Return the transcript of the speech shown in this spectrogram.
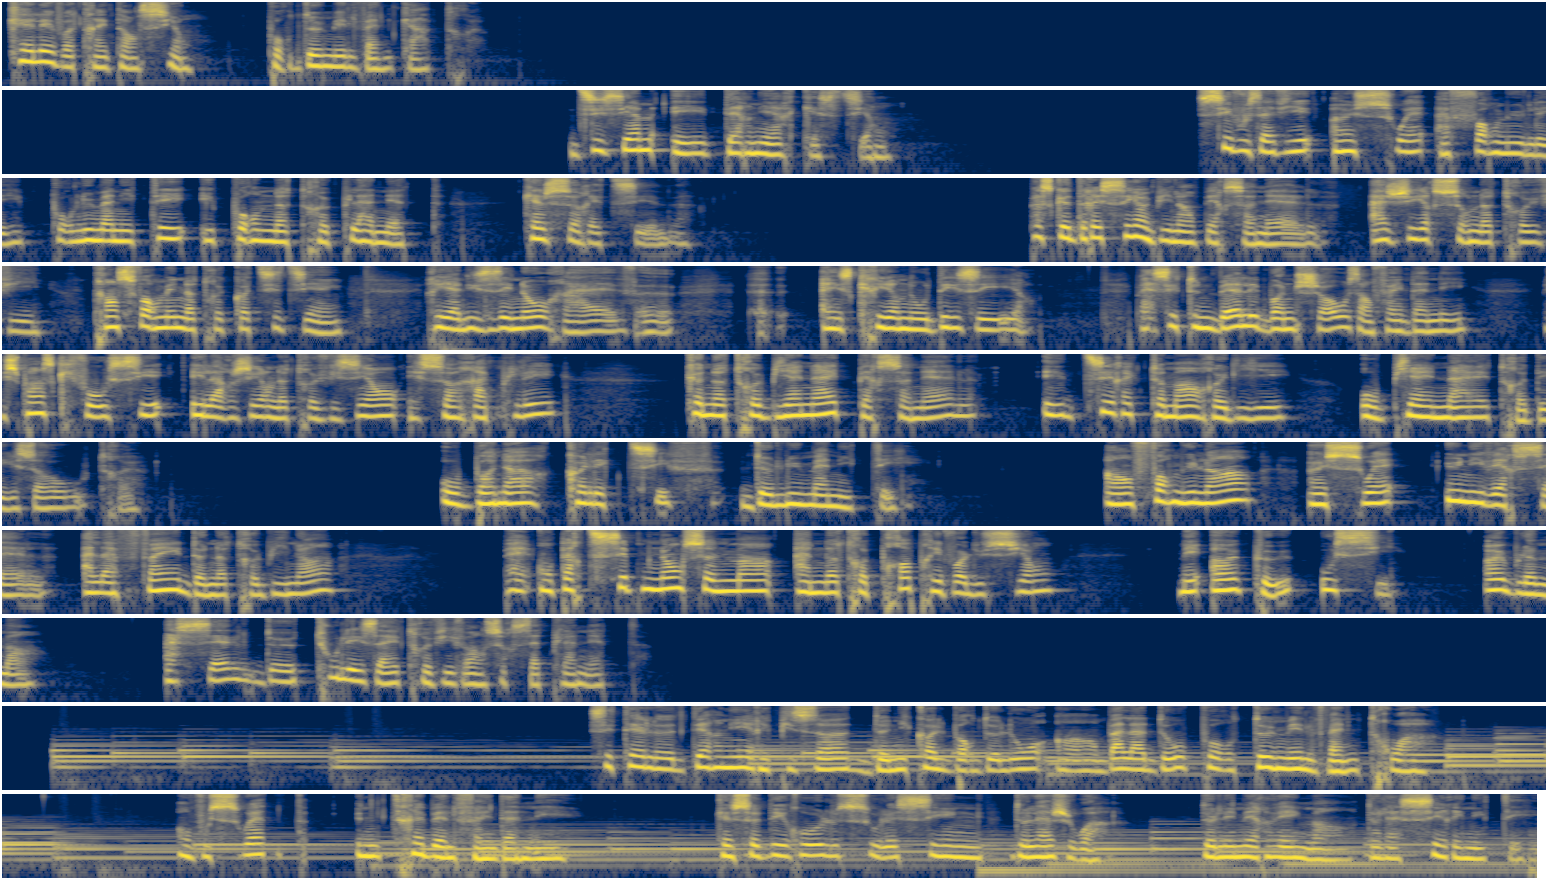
quelle est votre intention pour 2024? Dixième et dernière question. Si vous aviez un souhait à formuler pour l'humanité et pour notre planète, quel serait-il? Parce que dresser un bilan personnel, agir sur notre vie, transformer notre quotidien, réaliser nos rêves, euh, euh, inscrire nos désirs, ben, c'est une belle et bonne chose en fin d'année. Mais je pense qu'il faut aussi élargir notre vision et se rappeler que notre bien-être personnel est directement relié au bien-être des autres, au bonheur collectif de l'humanité. En formulant un souhait universel à la fin de notre bilan, on participe non seulement à notre propre évolution, mais un peu aussi, humblement, à celle de tous les êtres vivants sur cette planète. C'était le dernier épisode de Nicole Bordelot en balado pour 2023. On vous souhaite une très belle fin d'année, qu'elle se déroule sous le signe de la joie, de l'émerveillement, de la sérénité.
